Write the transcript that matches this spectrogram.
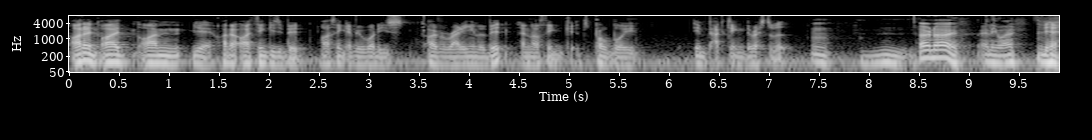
I don't. I I'm yeah. I don't. I think he's a bit. I think everybody's overrating him a bit, and I think it's probably impacting the rest of it. Hmm. Oh no. Anyway, Yeah,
